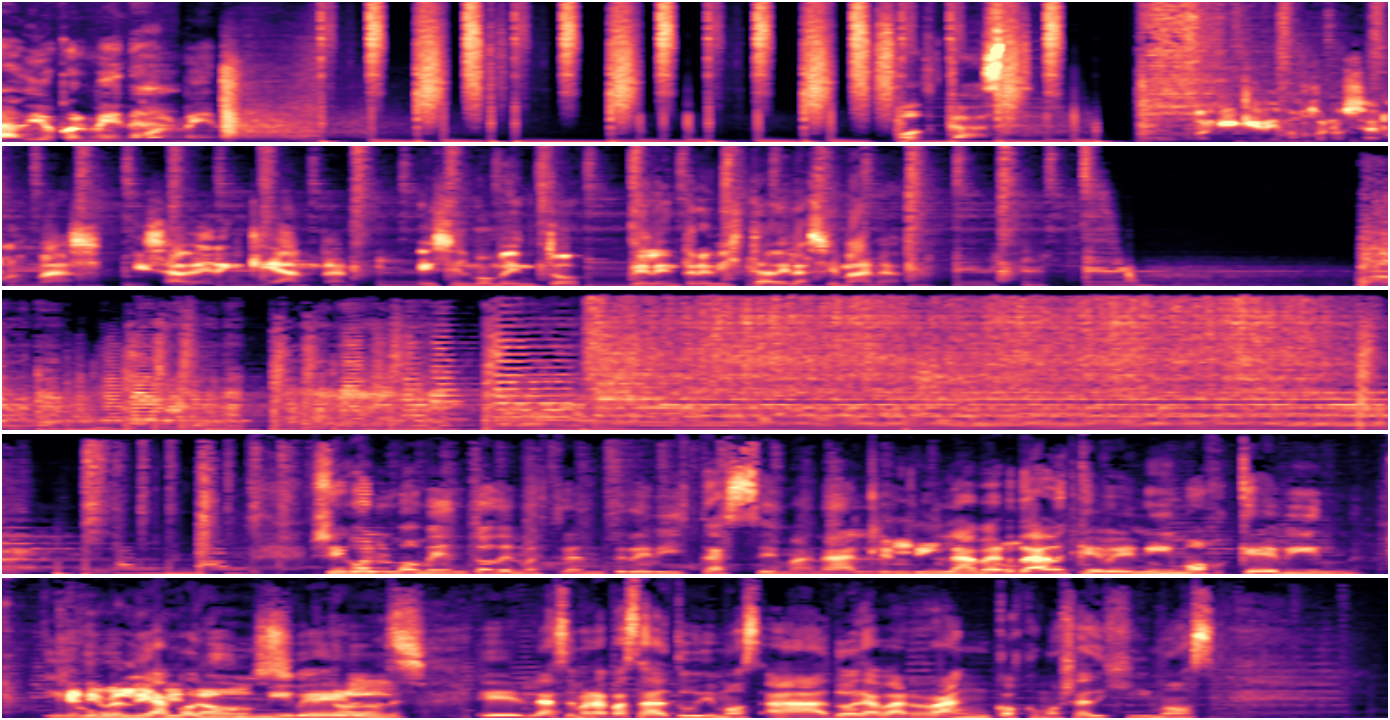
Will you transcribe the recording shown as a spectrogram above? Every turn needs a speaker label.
Speaker 1: Radio Colmena. Colmena. Podcast.
Speaker 2: Porque queremos conocerlos más y saber en qué andan. Es el momento de la entrevista de la semana.
Speaker 3: Llegó el momento de nuestra entrevista semanal.
Speaker 4: Qué lindo,
Speaker 3: La verdad que
Speaker 4: lindo.
Speaker 3: venimos, Kevin y
Speaker 4: Qué nivel
Speaker 3: Julia, con un nivel. Eh, la semana pasada tuvimos a Dora Barrancos, como ya dijimos.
